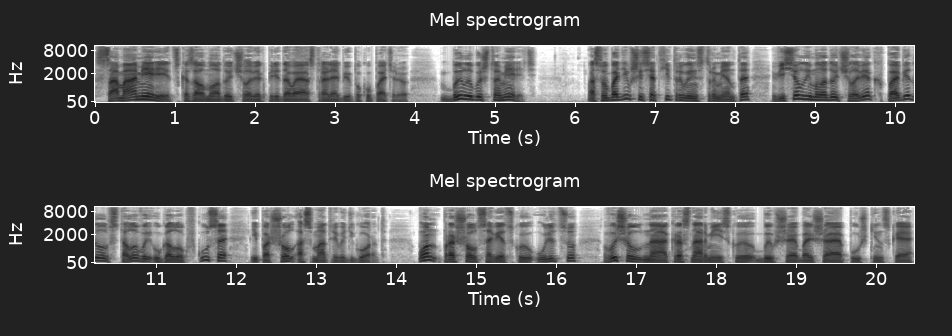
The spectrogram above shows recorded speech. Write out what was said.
«Сама меряет», — сказал молодой человек, передавая астролябию покупателю. «Было бы что мерить». Освободившись от хитрого инструмента, веселый молодой человек пообедал в столовой уголок вкуса и пошел осматривать город. Он прошел Советскую улицу, вышел на Красноармейскую, бывшая Большая Пушкинская,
